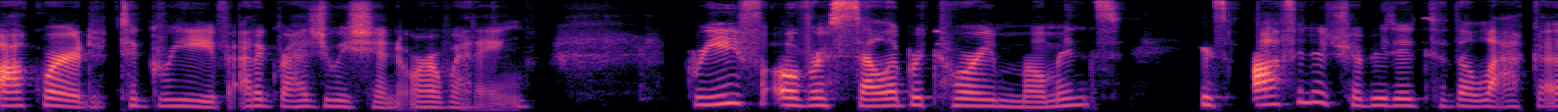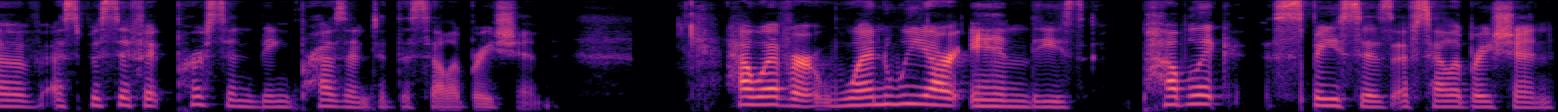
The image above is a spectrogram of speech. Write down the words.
awkward to grieve at a graduation or a wedding. Grief over celebratory moments is often attributed to the lack of a specific person being present at the celebration. However, when we are in these public spaces of celebration,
